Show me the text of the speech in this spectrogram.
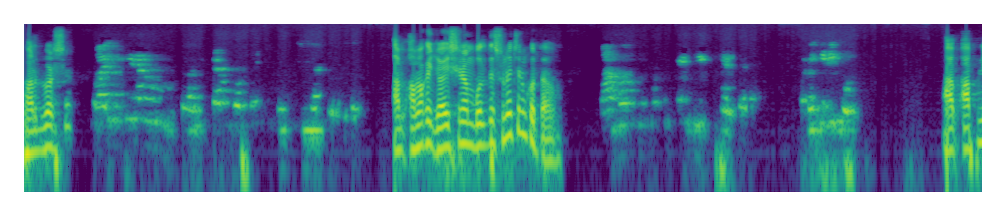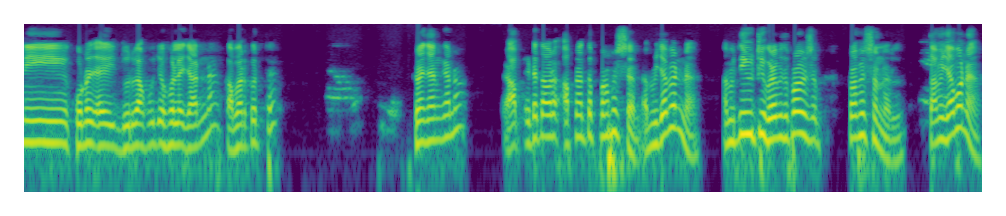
ভারতবর্ষে? আম- আমাকে জয় শ্রীরাম বলতে শুনেছেন কোথাও? আপ- আপনি কোনো, এই দুর্গাপুজো হলে যান না কভার করতে? যান কেন? এটা তো আপনার তো প্রফেশন আপনি যাবেন না? আমি তো ইউটিউবার আমি তো প্রফেশনাল তো আমি যাব না?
